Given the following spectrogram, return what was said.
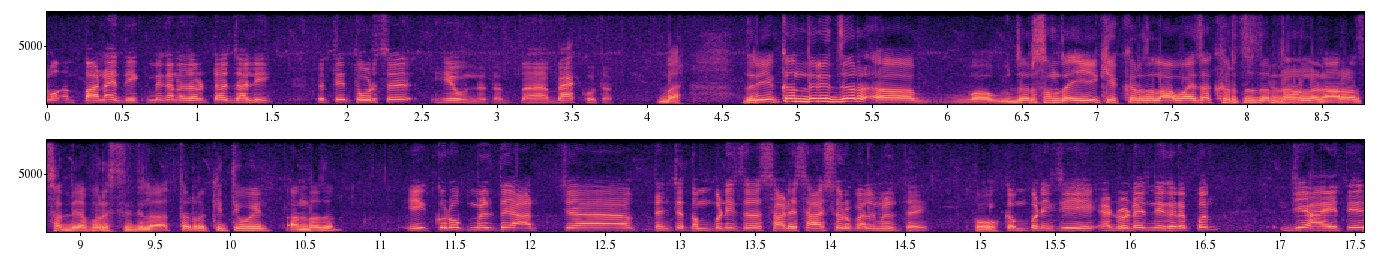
पानं आहेत एकमेकांना जर टच झाली तर ते थोडंसं हे होऊन जातात बॅक होतात. बर. जर एकंदरीत जर अं, जर समजा एक एकर लावायचा खर्च जर धरला नारळ सध्या परिस्थितीला तर किती होईल अंदाजन? एक रोप मिळते आजच्या त्यांच्या कंपनीचं साडेसहाशे रुपयाला मिळतंय. हो. कंपनीची ऍडव्हर्टाईज नाही करत पण जे आहे ते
